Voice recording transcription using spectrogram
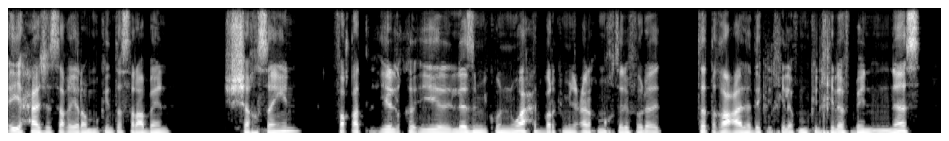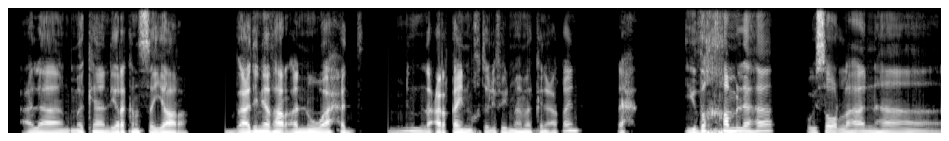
أي حاجة صغيرة ممكن تصرى بين الشخصين فقط يلق... لازم يكون واحد برك من عرق مختلف ولا تطغى على هذاك الخلاف. ممكن خلاف بين الناس على مكان لركن السيارة. بعدين يظهر أنه واحد من عرقين مختلفين مهما كان عرقين راح يضخم لها ويصور لها أنها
